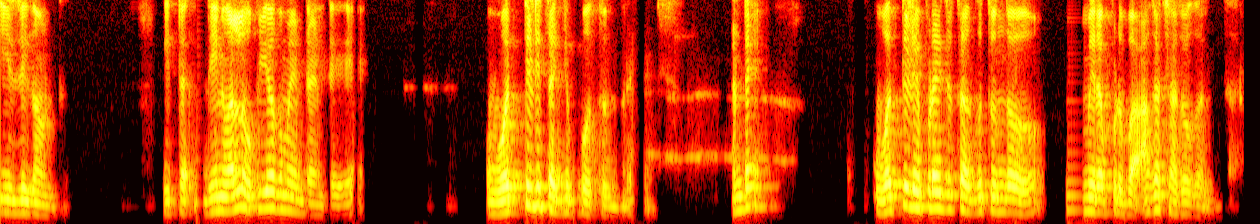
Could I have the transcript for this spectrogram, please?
ఈజీగా ఉంటుంది. ఇట్ట దీనివల్ల ఉపయోగం ఏంటంటే ఒత్తిడి తగ్గిపోతుంది ఫ్రెండ్స్ అంటే ఒత్తిడి ఎప్పుడైతే తగ్గుతుందో మీరు అప్పుడు బాగా చదవగలుగుతారు.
